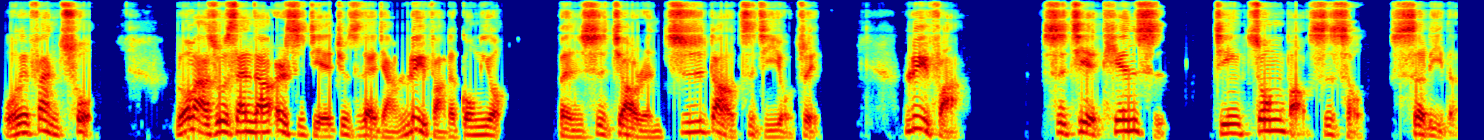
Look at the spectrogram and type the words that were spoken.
我会犯错。罗马书三章二十节就是在讲律法的功用，本是叫人知道自己有罪，律法。是借天使经中保之手设立的，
